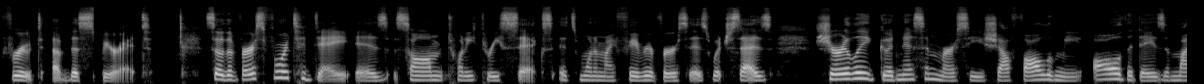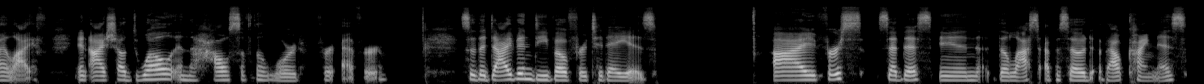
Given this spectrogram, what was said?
fruit of the Spirit. So, the verse for today is Psalm 23 6. It's one of my favorite verses, which says, Surely goodness and mercy shall follow me all the days of my life, and I shall dwell in the house of the Lord forever. So, the dive in Devo for today is I first said this in the last episode about kindness.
